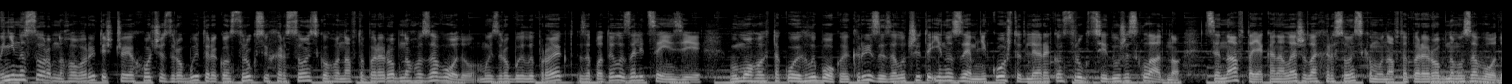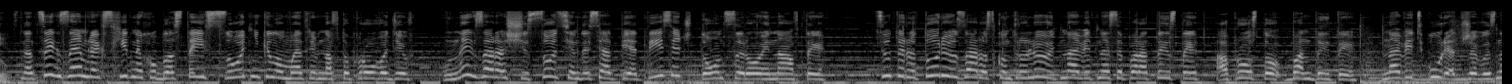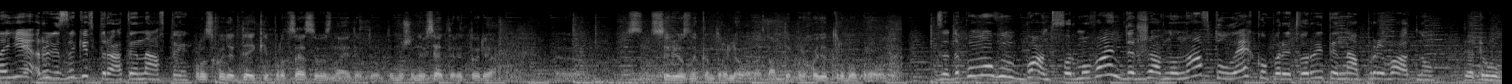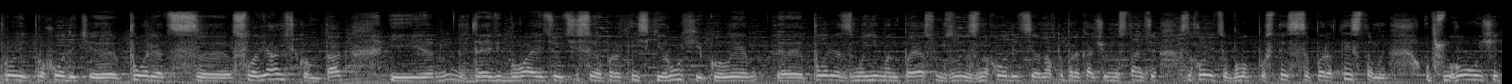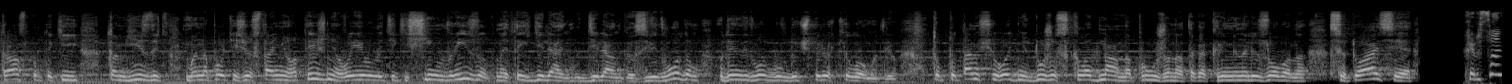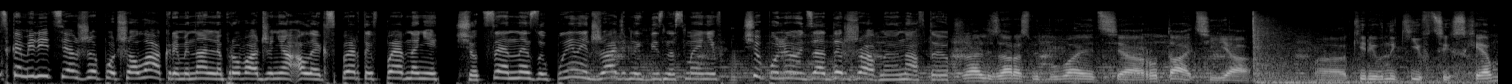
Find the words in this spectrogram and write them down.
Мені не соромно говорити, що я хочу зробити реконструкцію Херсонського нафтопереробного заводу. Ми зробили проект, заплатили за ліцензії. В умовах такої глибокої кризи залучити іноземні кошти для реконструкції дуже складно. Це нафта, яка належала Херсонському нафтопереробному заводу. На цих землях східних областей сотні кілометрів нафтопроводів. У них зараз 675 тисяч тонн сирої нафти. Цю територію зараз контролюють навіть не сепаратисти, а просто бандити. Навіть уряд вже визнає ризики втрати нафти. Розходять деякі процеси, ви знаєте, тому що не вся територія серйозно контрольована, там, де проходять трубопроводи. За допомогою бандформувань державну нафту легко перетворити на приватну. Де трубопровід проходить е, поряд з е, Слов'янськом, так і де відбуваються ці сепаратистські рухи, коли е, поряд з моїм НПСом з- знаходиться нафтоперекачувальна станція, знаходяться блокпости з сепаратистами, обслуговуючи транспорт, який там їздить. Ми на протязі останнього тижня виявили тільки сім врізок на тих ділян- ділянках з відводом. Один відвод був до 4 кілометрів. Тобто там сьогодні дуже складна, напружена, така криміналізована ситуація. Херсонська міліція вже почала кримінальне провадження, але експерти впевнені, що це не зупинить жадібних бізнесменів, що полюють за державною нафтою. жаль, зараз відбувається ротація е, керівників цих схем,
